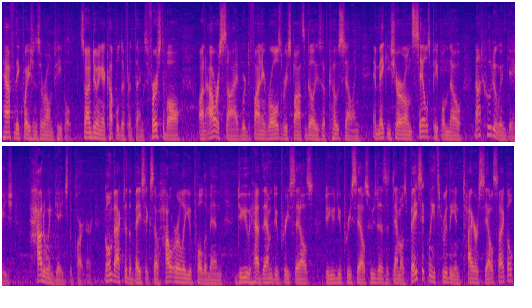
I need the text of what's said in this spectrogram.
half of the equation is their own people. So I'm doing a couple different things. First of all, on our side, we're defining roles and responsibilities of co-selling and making sure our own salespeople know not who to engage, how to engage the partner. Going back to the basics of how early you pull them in, do you have them do pre-sales, do you do pre-sales, who does the demos? Basically through the entire sales cycle,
